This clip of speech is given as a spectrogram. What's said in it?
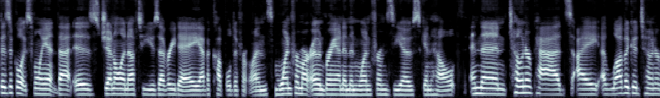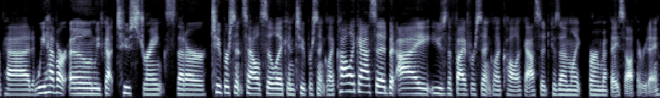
physical exfoliant that is gentle enough to use every day. I have a couple different ones one from our own brand and then one from ZO skin health. And then toner pads. I, I love a good toner pad. We have our own. We've got two strengths that are 2% salicylic and 2% glycolic acid but i use the 5% glycolic acid because I'm like burn my face off every day.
